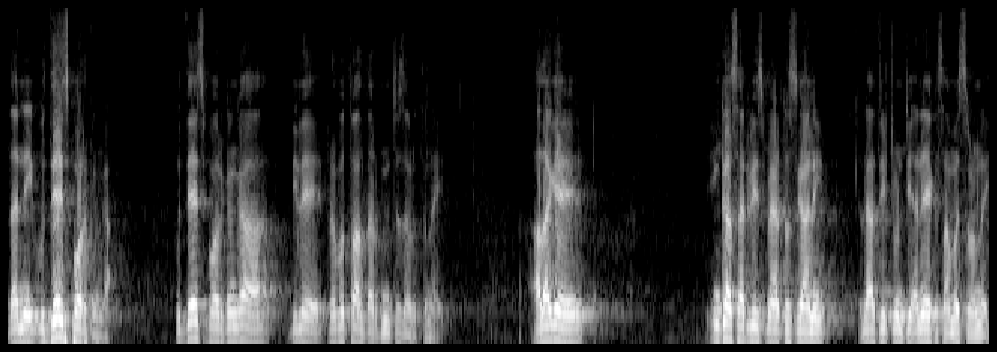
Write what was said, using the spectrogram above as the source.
దాన్ని ఉద్దేశపూర్వకంగా ఉద్దేశపూర్వకంగా డిలే ప్రభుత్వాల తరపు నుంచి జరుగుతున్నాయి. అలాగే ఇంకా సర్వీస్ మ్యాటర్స్ కానీ లేకపోతే ఇటువంటి అనేక సమస్యలు ఉన్నాయి.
